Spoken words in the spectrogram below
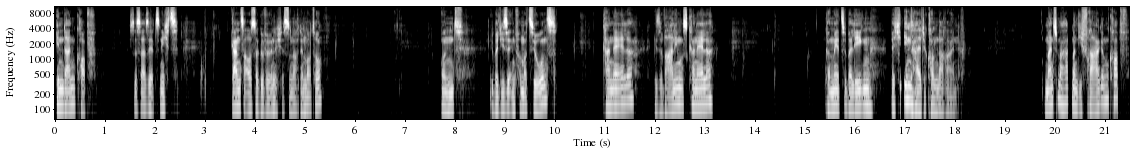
in deinem Kopf. Es ist also jetzt nichts ganz Außergewöhnliches, so nach dem Motto. Und über diese Informationskanäle, diese Wahrnehmungskanäle, können wir jetzt überlegen, welche Inhalte kommen da rein. Manchmal hat man die Frage im Kopf,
